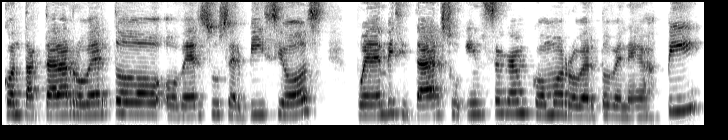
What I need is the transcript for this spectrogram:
contactar a Roberto o ver sus servicios, pueden visitar su Instagram como Roberto Venegas P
